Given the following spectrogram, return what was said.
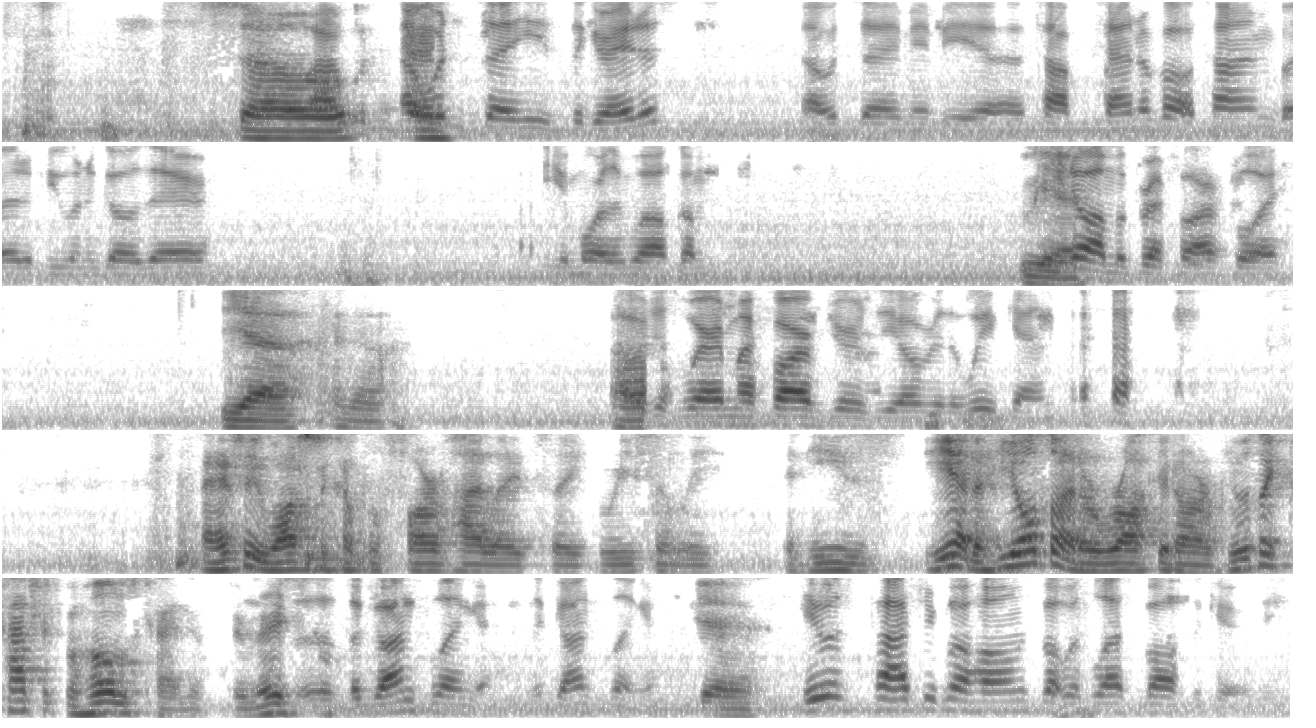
I, So would, I wouldn't say he's the greatest. I would say maybe a top ten of all time. But if you want to go there, you're more than welcome. yeah, You know, I'm a Brett Favre boy. yeah, I know. I Uh, was just wearing my Favre jersey over the weekend. I actually watched a couple of Favre highlights like recently, and he's he had a, he also had a rocket arm. He was like Patrick Mahomes kind of. They're very the, the gunslinger, the gunslinger. yeah. He was Patrick Mahomes, but with less ball security.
